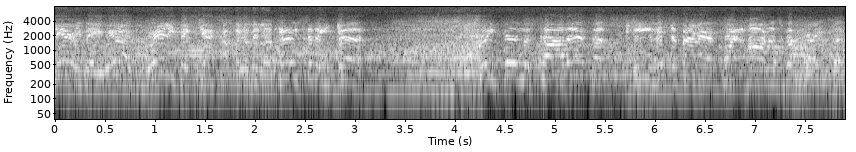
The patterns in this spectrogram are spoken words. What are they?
dearie me. We got a really big jack up in the middle. It goes to the uh, green car there, but he hit the barrier quite hard as well. Great, but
